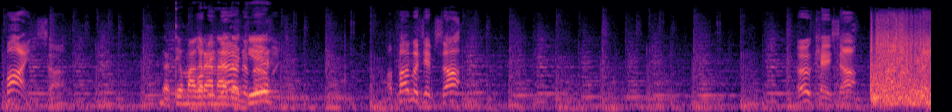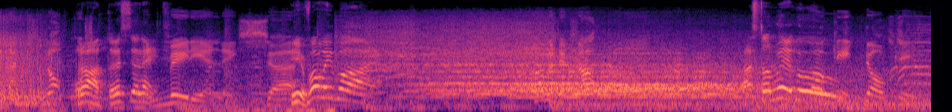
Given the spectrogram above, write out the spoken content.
Fine, sir. Ainda tem uma I'll granada aqui. Affirmative, sir. Okay, sir. Pronto, excelente. Immediately, sir. E vamos embora. Affirmative, sir. Hasta luego. Okie dokie.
